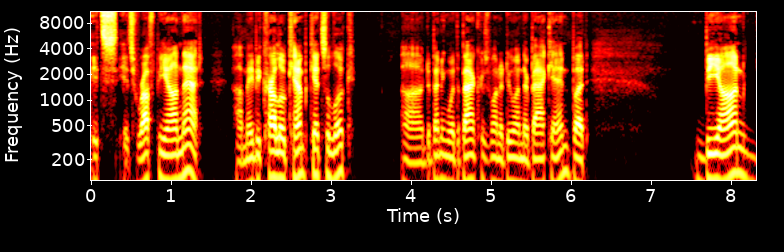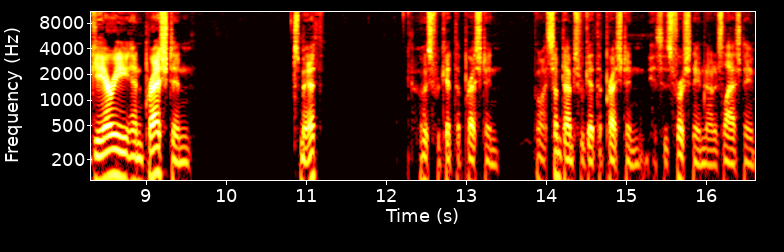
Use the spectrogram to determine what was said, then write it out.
it's it's rough beyond that. Uh, maybe Carlo Kemp gets a look, uh, depending what the Packers want to do on their back end. But beyond Gary and Preston Smith, I always forget the Preston. Well, I sometimes forget that Preston is his first name, not his last name.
